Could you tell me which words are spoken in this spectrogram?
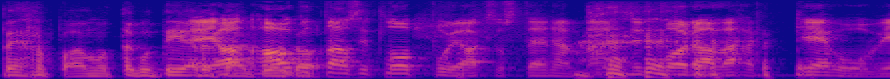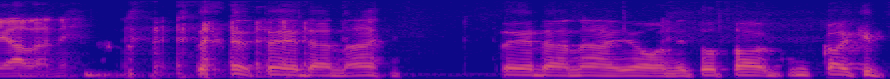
perpaa, mutta kun tiedetään... Ei, kuinka... haukutaan sitten loppujaksosta enemmän. Nyt voidaan vähän kehua vielä. Niin... Tehdään näin. Tehdään näin, joo. Niin tota, kaikki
